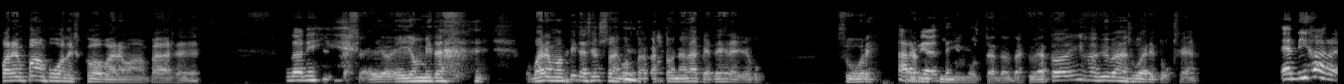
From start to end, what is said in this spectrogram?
parempaan puoliskoon varmaan pääsee. No niin. Tässä ei ole, ei ole mitään. Varmaan pitäisi jossain kohtaa katsoa nämä läpi ja tehdä joku suuri Arviointi. mutta tota, kyllä tuo on ihan hyvään suoritukseen. En ihan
